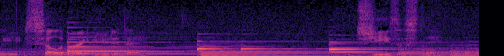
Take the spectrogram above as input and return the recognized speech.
we celebrate you today. In Jesus' name,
